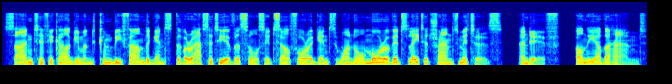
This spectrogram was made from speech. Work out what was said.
scientific argument can be found against the veracity of the source itself or against one or more of its later transmitters, and if, on the other hand,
